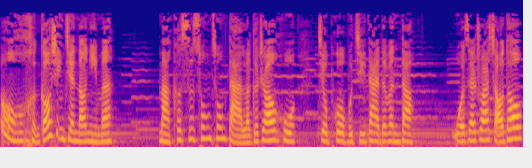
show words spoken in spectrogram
哦，很高兴见到你们。马克思匆匆打了个招呼，就迫不及待的问道：“我在抓小偷，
